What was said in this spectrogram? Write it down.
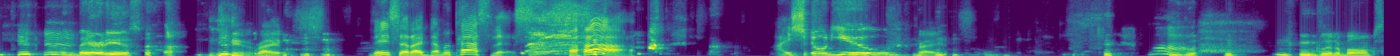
Mm-hmm. Oh, there it is. right. They said I'd never pass this. Ha I showed you. Right. Glitter bombs.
